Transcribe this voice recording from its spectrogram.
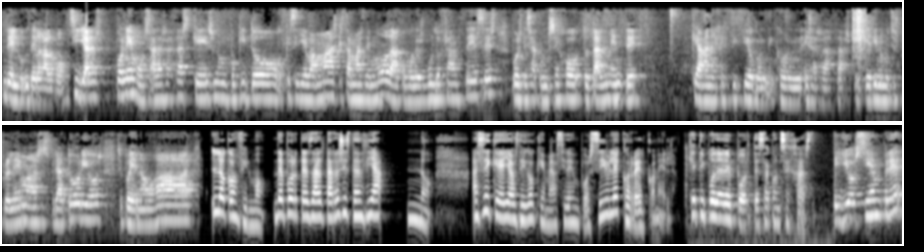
del, galgo. Si ya nos ponemos a las razas que son un poquito, que se llevan más, que están más de moda, como los bulldogs franceses, pues desaconsejo totalmente que hagan ejercicio con, esas razas, porque tienen muchos problemas respiratorios, se pueden ahogar. Lo confirmo, deportes de alta resistencia, no. Así que ya os digo que me ha sido imposible correr con él. ¿Qué tipo de deportes aconsejas? Yo siempre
